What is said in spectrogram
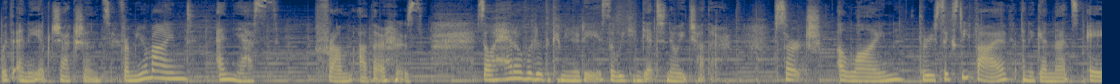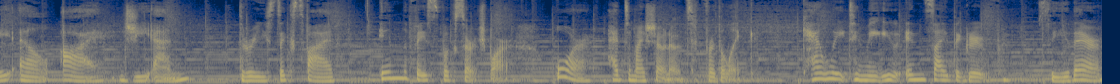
with any objections from your mind and, yes, from others. So head over to the community so we can get to know each other. Search Align 365, and again, that's A L I G N 365 in the Facebook search bar, or head to my show notes for the link. Can't wait to meet you inside the group. See you there.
